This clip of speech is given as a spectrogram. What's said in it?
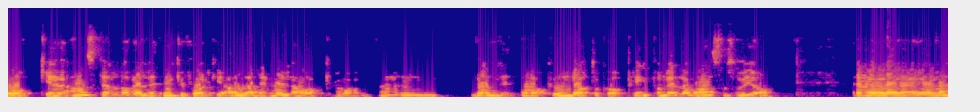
och eh, anställer väldigt mycket folk i alla delar och har en väldigt bra kundåterkoppling från den leveransen som vi gör. Eh,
